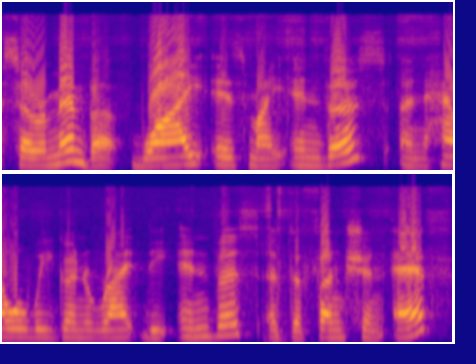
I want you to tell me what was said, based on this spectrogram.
So remember, y is my inverse, and how are we going to write the inverse of the function f?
